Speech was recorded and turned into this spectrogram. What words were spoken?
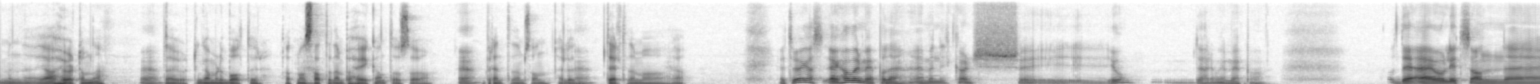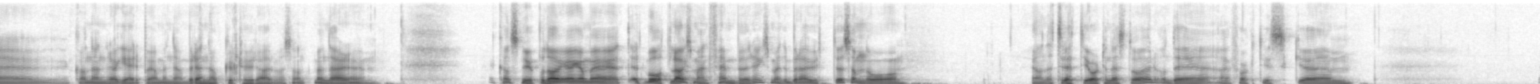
men jeg har hørt om det. Ja. Det har gjort gamle båter. At man satte dem på høykant, og så ja. brente dem sånn. Eller ja. delte dem og ja. Jeg tror jeg, jeg, har vært med på det, eh, men kanskje Jo, det har jeg vært med på. Og det er jo litt sånn eh, Kan en reagere på, ja, men det å brenne opp kulturarv og sånt. Men det er Jeg kan snu på det. Jeg har med et, et båtlag som er en fembøring, som heter Braute, som nå ja, han er 30 år til neste år, og det er faktisk um,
